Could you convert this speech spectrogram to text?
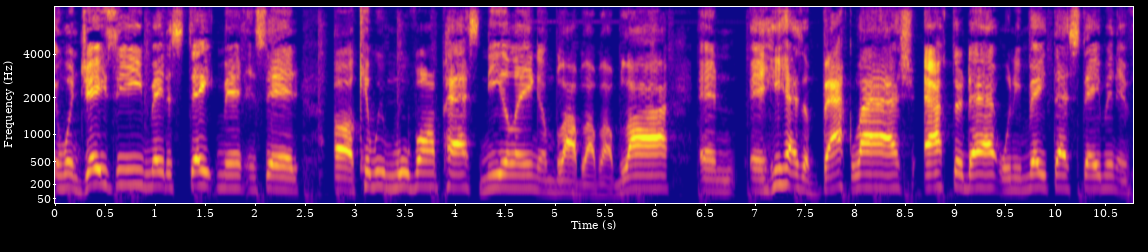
and when Jay Z made a statement and said, uh, "Can we move on past kneeling and blah blah blah blah," and and he has a backlash after that when he made that statement, and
